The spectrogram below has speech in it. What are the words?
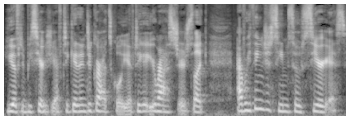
you have to be serious. You have to get into grad school. You have to get your master's. Like everything just seems so serious.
